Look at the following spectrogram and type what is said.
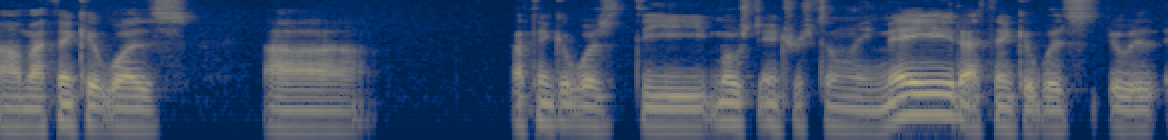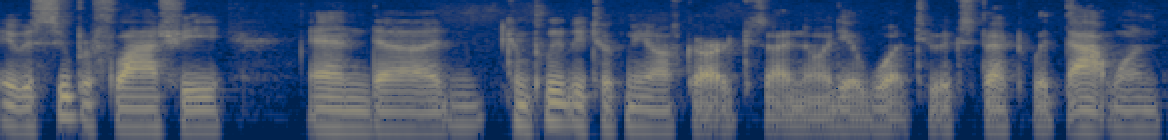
Um, I think it was. Uh, I think it was the most interestingly made. I think it was it was it was super flashy and uh, completely took me off guard because I had no idea what to expect with that one.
